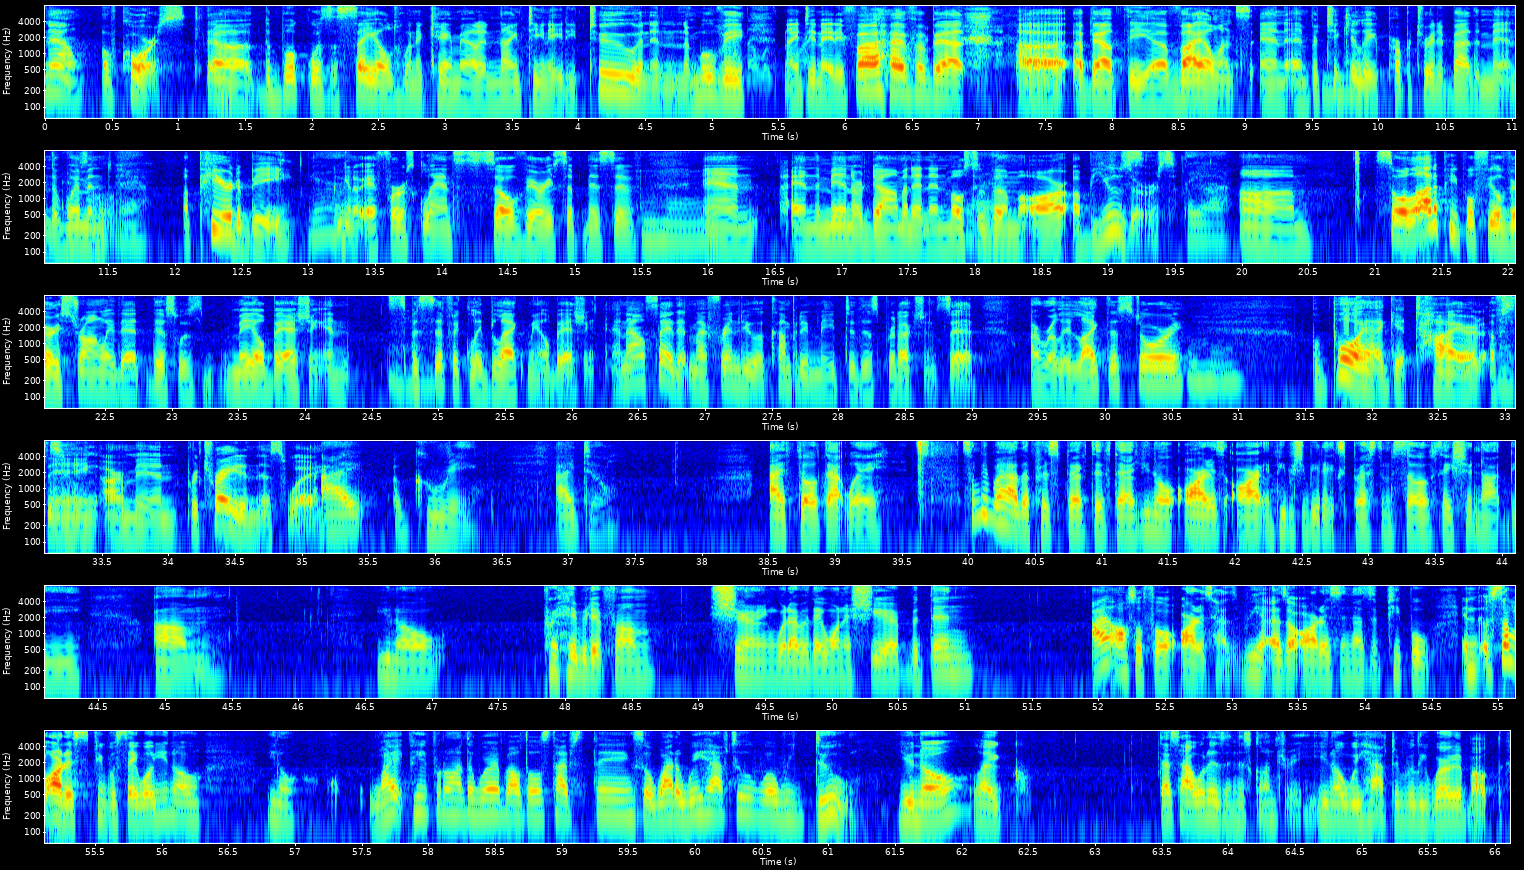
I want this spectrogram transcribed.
Now, of course, uh, the book was assailed when it came out in 1982, and in the movie 1985 about uh, about the uh, violence and and particularly mm -hmm. perpetrated by the men. The women Absolutely. appear to be, yeah. you know, at first glance, so very submissive, mm -hmm. and and the men are dominant, and most right. of them are abusers. They are. Um, so a lot of people feel very strongly that this was male bashing and Mm-hmm. specifically black male bashing. And I'll say that my friend who accompanied me to this production said, I really like this story, mm -hmm. but boy, I get tired of Me seeing too. our men portrayed in this way. I agree. I do. I felt that way. Some people have the perspective that, you know, art is art and people should be able to express themselves. They should not be, um, you know, prohibited from sharing whatever they want to share. But then I also feel artists has we as an artist and as a people and some artists people say, well, you know, you know, white people don't have to worry about those types of things, so why do we have to? Well, we do, you know, like that's how it is in this country. You know, we have to really worry about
